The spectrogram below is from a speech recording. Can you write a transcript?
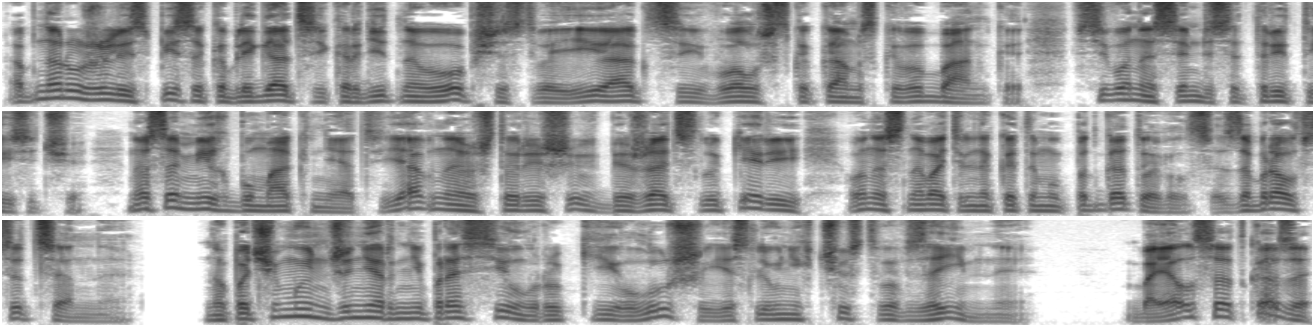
Обнаружили список облигаций кредитного общества и акций Волжско-Камского банка, всего на 73 тысячи. Но самих бумаг нет. Явно, что, решив бежать с Лукерией, он основательно к этому подготовился, забрал все ценное. Но почему инженер не просил руки Луши, если у них чувства взаимные? Боялся отказа?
